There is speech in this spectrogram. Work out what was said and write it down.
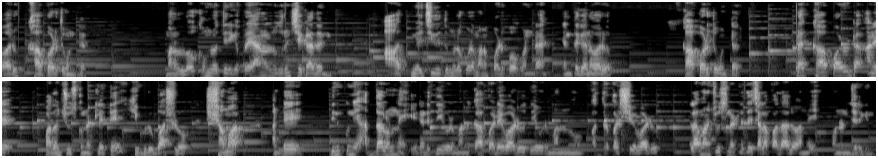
వారు కాపాడుతూ ఉంటారు. మన లోకంలో తిరిగే ప్రయాణాల గురించే కాదండి. ఆత్మీయ జీవితంలో కూడా మనం పడిపోకుండా ఎంతగానో వారు కాపాడుతూ ఉంటారు. ఇక్కడ కాపాడుట అనే పదం చూసుకున్నట్లయితే హిబ్రూ భాషలో షమ అంటే దీనికి కొన్ని అర్థాలు ఉన్నాయి. ఏంటంటే దేవుడు మనల్ని కాపాడేవాడు దేవుడు మనను భద్రపరిచేవాడు. ఇలా మనం చూసినట్లయితే చాలా పదాలు అన్నీ ఉండడం జరిగింది.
